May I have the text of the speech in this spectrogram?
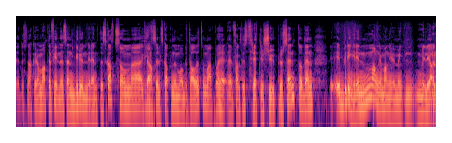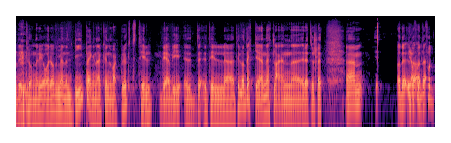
Det Du snakker om at det finnes en grunnrenteskatt som eh, kraftselskapene må betale, som er på faktisk 37% og den eh, bringer inn mange mange milliarder kroner i året. og Du mener de pengene kunne vært brukt til, vi, eh, til, til å dekke nettleien, rett og slett. Um, det, ja, for, for,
